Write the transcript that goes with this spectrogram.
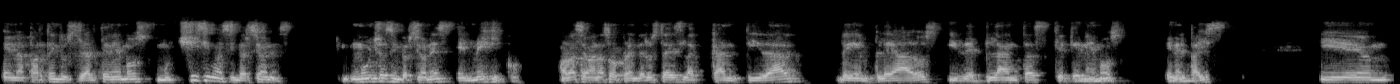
En la parte industrial tenemos muchísimas inversiones, muchas inversiones en México. Ahora se van a sorprender ustedes la cantidad de empleados y de plantas que tenemos en el país. Y em,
